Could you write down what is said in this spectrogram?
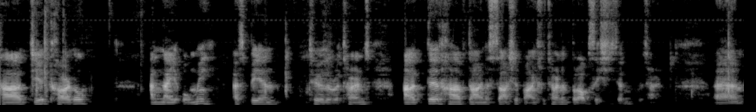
had Jade Cargill and Naomi as being two of the returns, and I did have down as Sasha Banks returning, but obviously she didn't return, um,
